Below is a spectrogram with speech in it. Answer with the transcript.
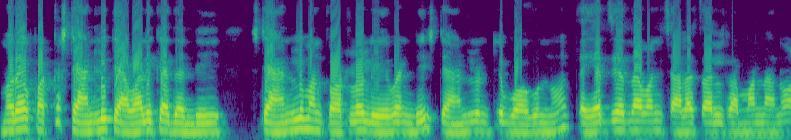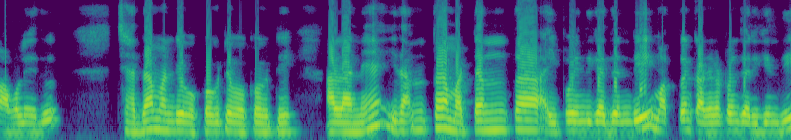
మరో పక్క స్టాండ్లు తేవాలి కదండి. స్టాండ్లు మన తోటలో లేవండి. స్టాండ్లు ఉంటే బాగుండు. తయారు చేద్దామని చాలాసార్లు రమ్మన్నాను. అవ్వలేదు. చేద్దామండి. ఒక్కొక్కటి ఒక్కొక్కటి. అలానే ఇదంతా మట్టి అంతా అయిపోయింది కదండి. మొత్తం కడగటం జరిగింది.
